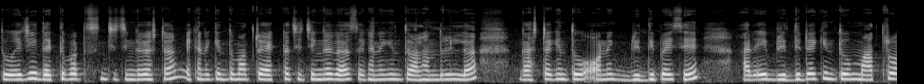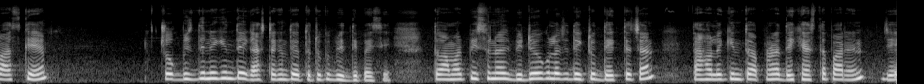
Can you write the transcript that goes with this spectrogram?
তো এই যে দেখতে পাচ্ছেন চিচিঙ্গা গাছটা, এখানে কিন্তু মাত্র একটা চিচিঙ্গা গাছ, এখানে কিন্তু আলহামদুলিল্লাহ গাছটা কিন্তু অনেক বৃদ্ধি পাইছে। আর এই বৃদ্ধিটা কিন্তু মাত্র আজকে চব্বিশ দিনে কিন্তু এই গাছটা কিন্তু এতটুকু বৃদ্ধি পাইছে। তো আমার পিছনের ভিডিওগুলো যদি একটু দেখতে চান তাহলে কিন্তু আপনারা দেখে আসতে পারেন যে,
